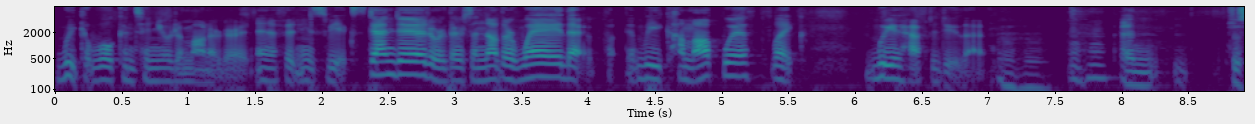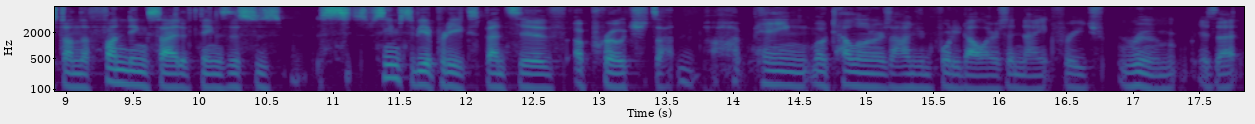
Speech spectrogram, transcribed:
we will continue to monitor it. And if it needs to be extended or there's another way that we come up with, like, we have to do that. Mm-hmm. Mm-hmm. And just on the funding side of things, this is seems to be a pretty expensive approach. It's a, paying motel owners $140 a night for each room. Is that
